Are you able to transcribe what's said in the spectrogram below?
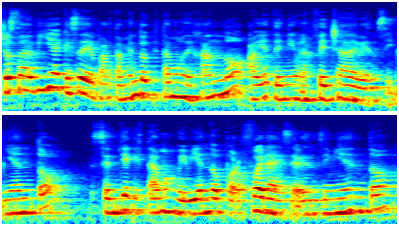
yo sabía que ese departamento que estamos dejando había tenido una fecha de vencimiento, sentía que estábamos viviendo por fuera de ese vencimiento.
